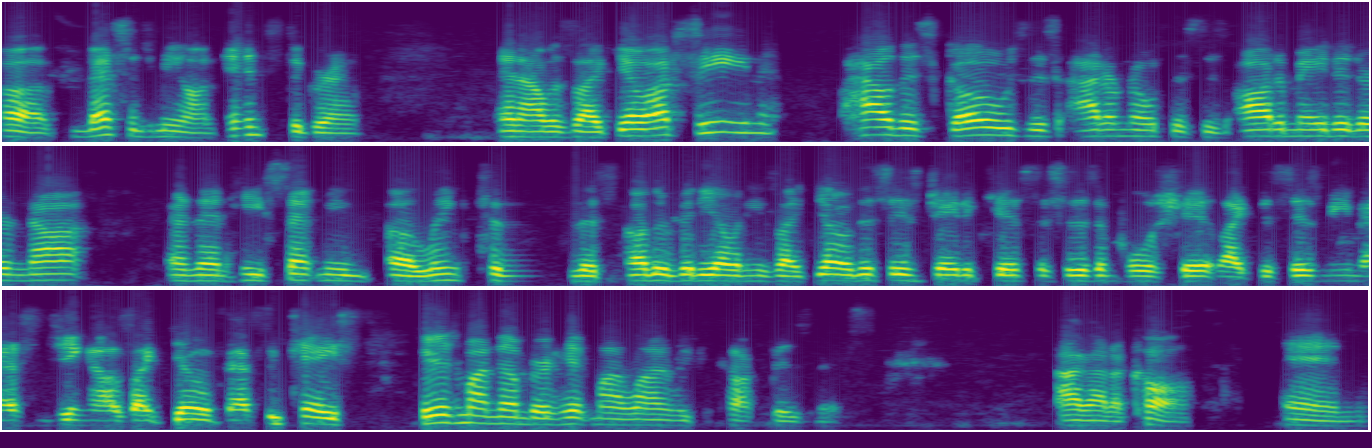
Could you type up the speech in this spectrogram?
uh messaged me on instagram and i was like yo i've seen how this goes this i don't know if this is automated or not and then he sent me a link to this other video and he's like, yo, this is Jadakiss. This isn't bullshit. Like, this is me messaging. I was like, yo, if that's the case, here's my number. Hit my line. We can talk business. I got a call and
